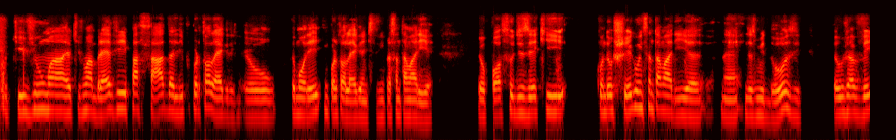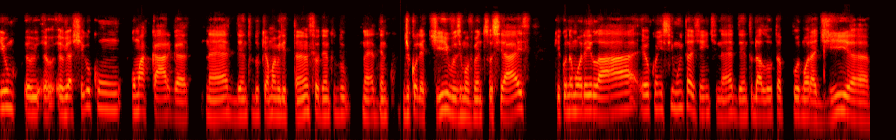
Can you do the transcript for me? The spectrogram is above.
Eu tive uma eu tive uma breve passada ali para Porto Alegre. Eu eu morei em Porto Alegre antes de vir para Santa Maria. Eu posso dizer que quando eu chego em Santa Maria, né, em 2012, eu já veio, eu, eu, eu já chego com uma carga, né, dentro do que é uma militância, ou dentro do, né, dentro de coletivos e movimentos sociais, que quando eu morei lá, eu conheci muita gente, né, dentro da luta por moradia,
